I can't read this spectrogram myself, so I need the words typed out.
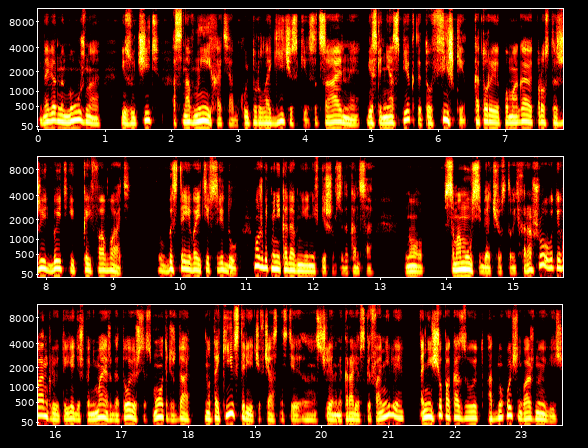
И, наверное, нужно изучить основные хотя бы культурологические, социальные, если не аспекты, то фишки, которые помогают просто жить, быть и кайфовать, быстрее войти в среду. Может быть, мы никогда в нее не впишемся до конца, но самому себя чувствовать хорошо. Вот и в Англию ты едешь, понимаешь, готовишься, смотришь, да. Но такие встречи, в частности, э, с членами королевской фамилии, они еще показывают одну очень важную вещь.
